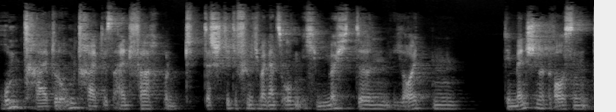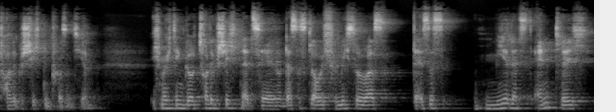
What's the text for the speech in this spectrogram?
rumtreibt oder umtreibt, ist einfach, und das steht für mich mal ganz oben, ich möchte Leuten, den Menschen da draußen tolle Geschichten präsentieren. Ich möchte ihnen tolle Geschichten erzählen. Und das ist, glaube ich, für mich so was, da ist es mir letztendlich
